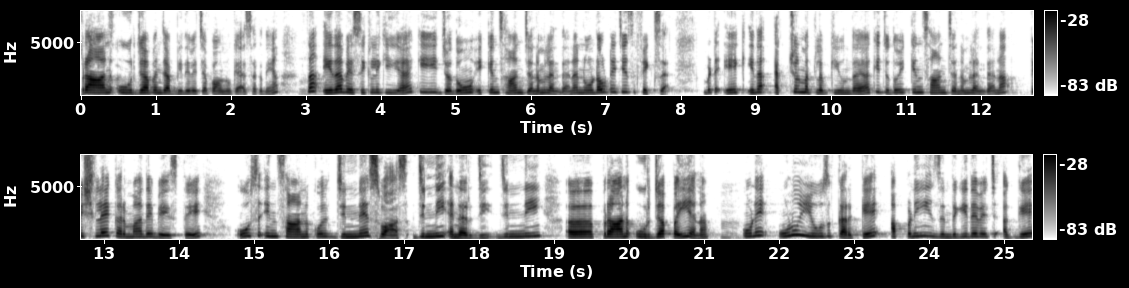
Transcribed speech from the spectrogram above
ਪ੍ਰਾਣ ਊਰਜਾ ਪੰਜਾਬੀ ਦੇ ਵਿੱਚ ਆਪਾਂ ਉਹਨੂੰ ਕਹਿ ਸਕਦੇ ਹਾਂ। ਤਾਂ ਇਹਦਾ ਬੇਸਿਕਲੀ ਕੀ ਹੈ ਕਿ ਜਦੋਂ ਇੱਕ ਇਨਸਾਨ ਜਨਮ ਲੈਂਦਾ ਹੈ ਨਾ ਨੋ ਡਾਊਟ ਇਹ ਚੀਜ਼ ਫਿਕਸ ਹੈ। ਬਟ ਇਹ ਇਹਦਾ ਐਕਚੁਅਲ ਮਤਲਬ ਕੀ ਹੁੰਦਾ ਆ ਕਿ ਜਦੋਂ ਇੱਕ ਇਨਸਾਨ ਜਨਮ ਲੈਂਦਾ ਹੈ ਨਾ ਪਿਛਲੇ ਕਰਮਾਂ ਦੇ ਬੇਸ ਤੇ ਉਸ ਇਨਸਾਨ ਕੋਲ ਜਿੰਨੇ ਸਵਾਸ ਜਿੰਨੀ એનર્ਜੀ ਜਿੰਨੀ ਪ੍ਰਾਣ ਊਰਜਾ ਪਈ ਹੈ ਨਾ ਉਹਨੇ ਉਹਨੂੰ ਯੂਜ਼ ਕਰਕੇ ਆਪਣੀ ਜ਼ਿੰਦਗੀ ਦੇ ਵਿੱਚ ਅੱਗੇ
